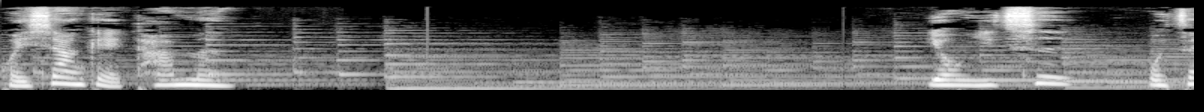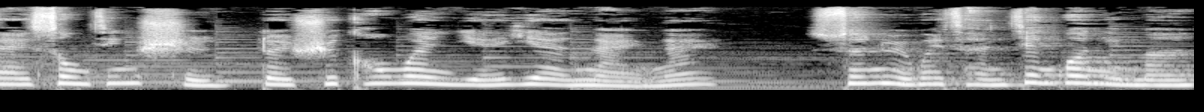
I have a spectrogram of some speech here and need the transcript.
回向给他们。有一次，我在诵经时对虚空问爷爷奶奶：“孙女未曾见过你们，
